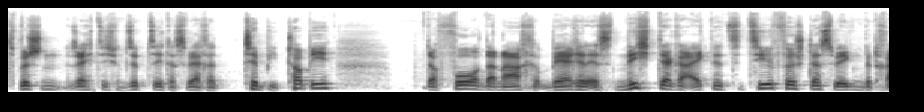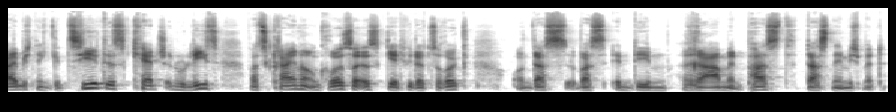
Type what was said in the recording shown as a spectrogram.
zwischen 60 und 70, das wäre tippitoppi. Davor und danach wäre es nicht der geeignete Zielfisch, deswegen betreibe ich ein gezieltes Catch and Release. Was kleiner und größer ist, geht wieder zurück und das, was in dem Rahmen passt, das nehme ich mit.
